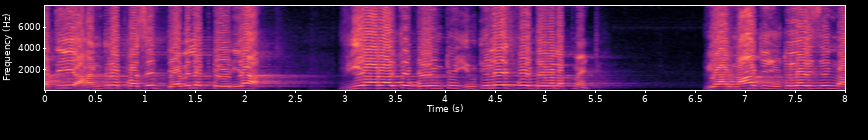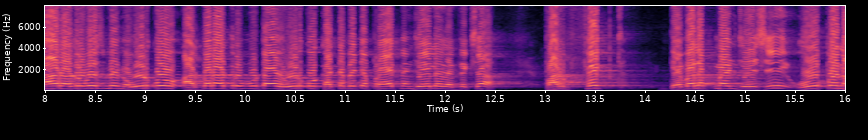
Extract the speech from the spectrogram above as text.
అది hundred percent developed area. We're also going to utilize for development we're not utilizing or otherwise మేము ఎవరికో అర్ధరాత్రి పూట ఎవరికో కట్టబెట్టే ప్రయత్నం చేయలేదు అధ్యక్ష. పర్ఫెక్ట్ డెవలప్మెంట్ చేసి ఓపెన్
